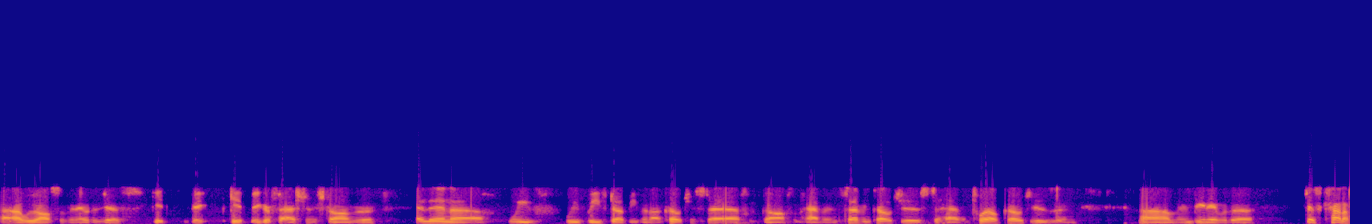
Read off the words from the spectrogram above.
Uh, we've also been able to just get big, get bigger, faster, and stronger. And then uh, we've we've beefed up even our coaching staff. We've gone from having seven coaches to having twelve coaches, and um, and being able to just kind of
